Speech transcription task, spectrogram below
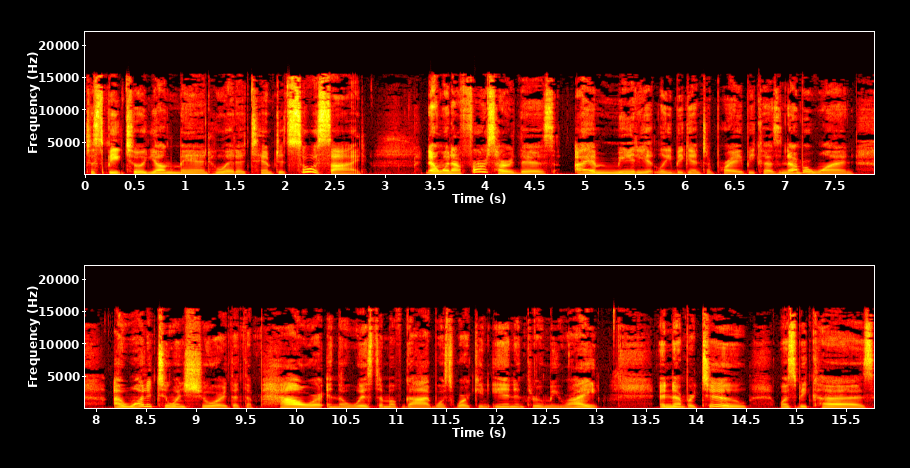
to speak to a young man who had attempted suicide. Now, when I first heard this, I immediately began to pray because number one, I wanted to ensure that the power and the wisdom of God was working in and through me, right? And number two was because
